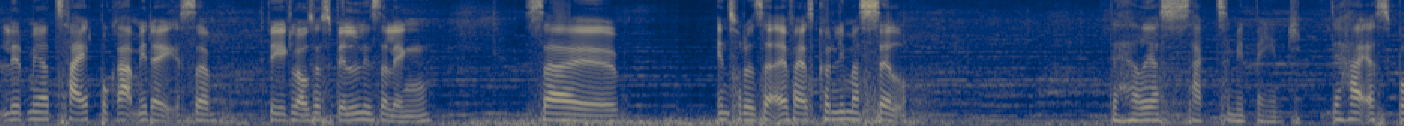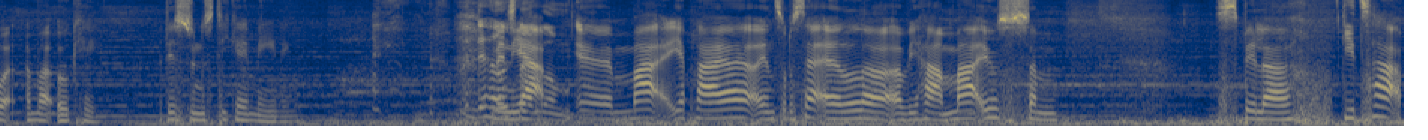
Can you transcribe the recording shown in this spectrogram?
lidt mere tight program i dag, så fik jeg ikke lov til at spille lige så længe. Så øh, introducerer jeg faktisk kun lige mig selv. Det havde jeg sagt til mit band. Det har jeg spurgt om var okay. Og det synes de gav mening. Men det havde Men jeg ja, om. øh, Mar- jeg plejer at introducere alle, og, og vi har Marius, som spiller guitar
